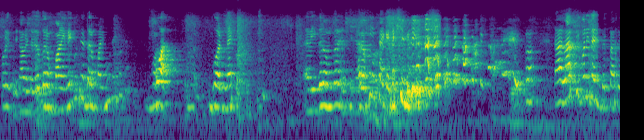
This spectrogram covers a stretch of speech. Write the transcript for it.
થોડી થોડીક આવડે છે. ગરમ પાણી નાખ્યું છે ગરમ પાણી હું નાખ્યું છે? ગોળ. ગોળ. નાખ્યો છે. હવે ગરમ કરે છે. હવે શું થાય કે હા લાપસી બની જાય પાસે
